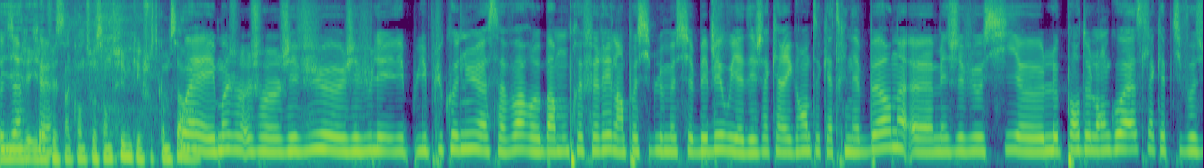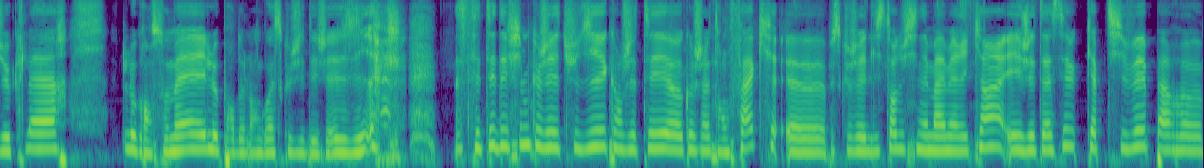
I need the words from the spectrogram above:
Oui, dire il, a fait 50-60 films, quelque chose comme ça. hein. Ouais, et moi j'ai vu euh, j'ai vu les, les, les plus connus, à savoir euh, bah, mon préféré, l'impossible Monsieur Bébé, où il y a déjà Cary Grant et Catherine Hepburn. Euh, mais j'ai vu aussi euh, Le Port de l'angoisse, La captive aux yeux clairs, Le Grand Sommeil, Le Port de l'angoisse que j'ai déjà dit. C'était des films que j'ai étudiés quand j'étais euh, quand j'étais en fac, euh, parce que j'avais l'histoire du cinéma américain et j'étais assez captivée par euh,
